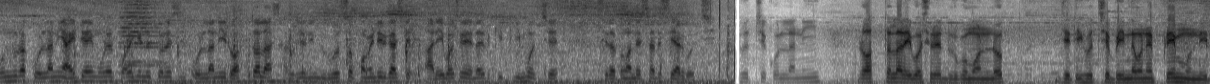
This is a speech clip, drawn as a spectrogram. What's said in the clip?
বন্ধুরা, কল্যাণী আইটিআই মোড়ের পরে কিন্তু চলে এসেছি। কল্যাণী রথতলা, সার্বজনীন দুর্গোৎসব কমিটির কাছে। আর এবছর এদের কী থিম হচ্ছে, সেটা তোমাদের সাথে শেয়ার করছি। হচ্ছে কল্যাণী রথতলার এই বছরের দুর্গমণ্ডপ যেটি হচ্ছে বৃন্দাবনের প্রেম মন্দির।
